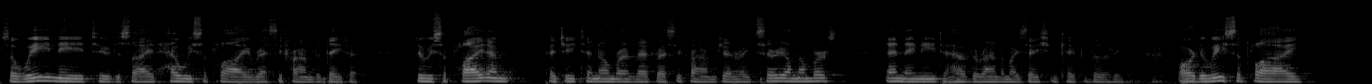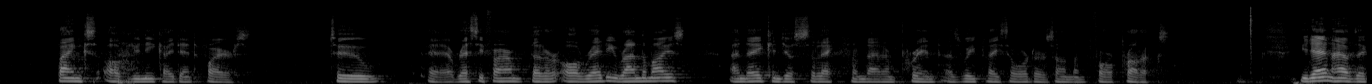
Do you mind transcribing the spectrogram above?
So we need to decide how we supply Recipharm the data. Do we supply them a GTIN number and let Recipharm generate serial numbers? Then they need to have the randomization capability. Or do we supply banks of unique identifiers to uh, that are already randomized and they can just select from that and print as we place orders on them for products. You then have the,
